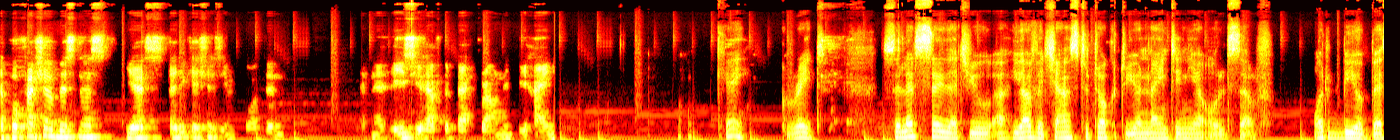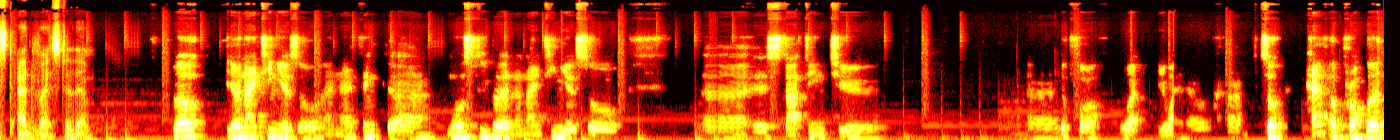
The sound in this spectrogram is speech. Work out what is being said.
a professional business yes education is important and at least you have the background behind. Okay great. So let's say that you uh, you have a chance to talk to your 19 year old self. What would be your best advice to them? Well, you're 19 years old, and I think uh, most people in at 19 years old uh, is starting to uh, look for what you want to know. Um, so have a proper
